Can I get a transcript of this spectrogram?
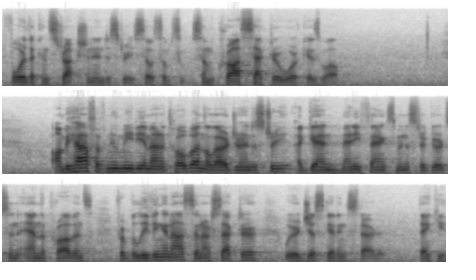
for the construction industry, so some, some cross-sector work as well. On behalf of New Media Manitoba and the larger industry, again, many thanks, Minister Goertzen and the province, for believing in us and our sector. We are just getting started. Thank you.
